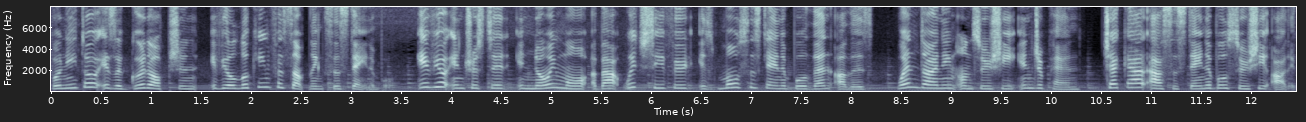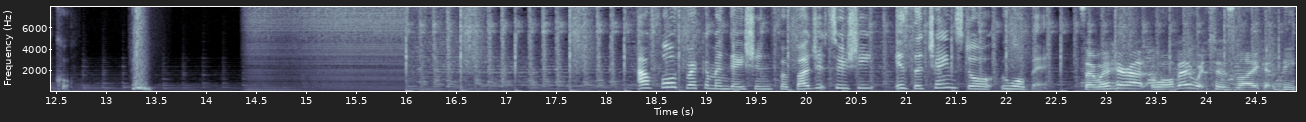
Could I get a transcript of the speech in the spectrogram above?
Bonito is a good option if you're looking for something sustainable. If you're interested in knowing more about which seafood is more sustainable than others when dining on sushi in Japan, check out our sustainable sushi article. Our fourth recommendation for budget sushi is the chain store Uobei. So we're here at Uobei, which is like the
